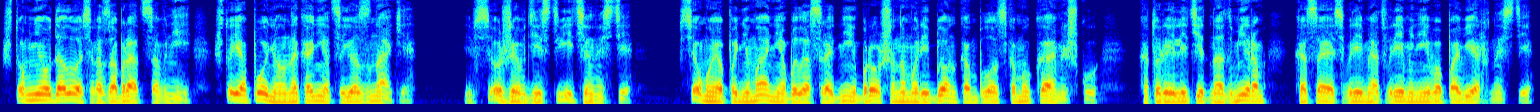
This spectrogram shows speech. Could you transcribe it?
что мне удалось разобраться в ней, что я понял, наконец, ее знаки. И все же в действительности все мое понимание было сродни брошенному ребенком плоскому камешку, который летит над миром, касаясь время от времени его поверхности,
